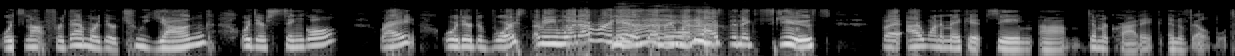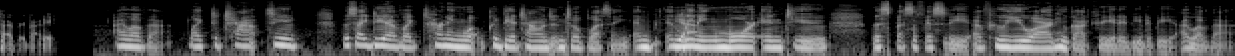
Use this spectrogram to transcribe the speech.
or it's not for them or they're too young or they're single, right? Or they're divorced. I mean, whatever it yeah, is, everyone yeah. has an excuse. But I want to make it seem um, democratic and available to everybody. I love that. Like to chat to this idea of like turning what could be a challenge into a blessing and, and yeah. leaning more into the specificity of who you are and who God created you to be. I love that.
